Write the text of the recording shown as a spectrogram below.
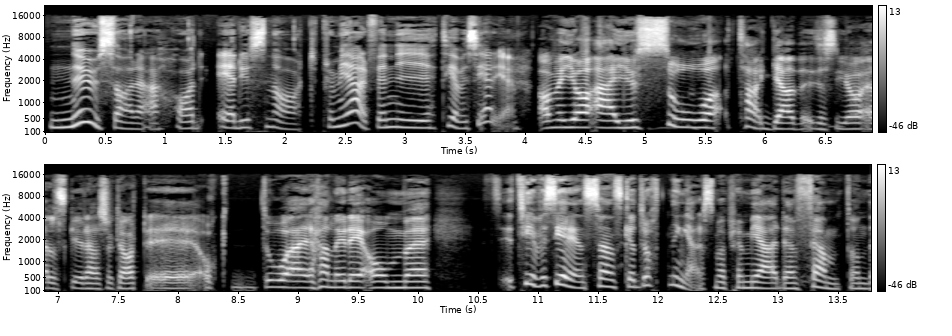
Nu Sara, har, är det ju snart premiär för en ny tv-serie. Ja men jag är ju så taggad, Alltså, jag älskar ju det här såklart eh, och då är, handlar ju det om eh, tv-serien Svenska drottningar som har premiär den 15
